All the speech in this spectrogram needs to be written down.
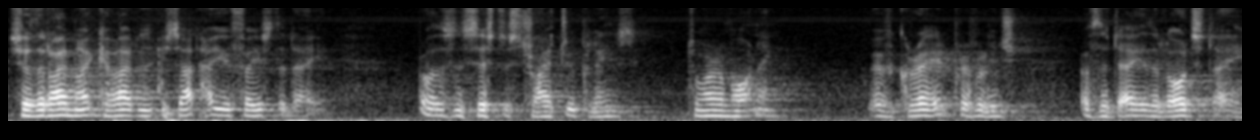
so that I might go out and is that how you face the day? Brothers and sisters, try to, please. Tomorrow morning, we have a great privilege of the day, the Lord's day,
